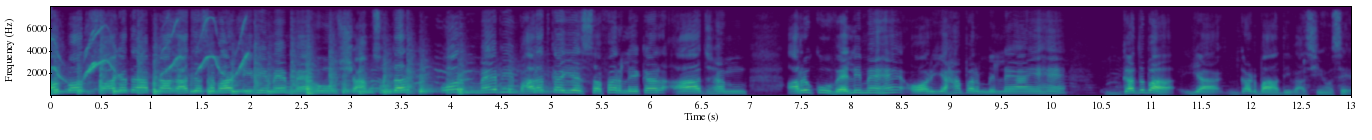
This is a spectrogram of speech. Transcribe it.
बहुत बहुत स्वागत है आपका राज्यसभा टीवी में। मैं हूँ श्याम सुंदर और मैं भी भारत का ये सफ़र लेकर आज हम अरुकू वैली में हैं और यहाँ पर मिलने आए हैं गदबा या गढ़बा आदिवासियों से।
